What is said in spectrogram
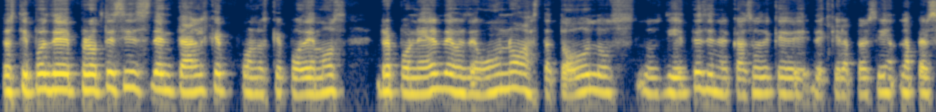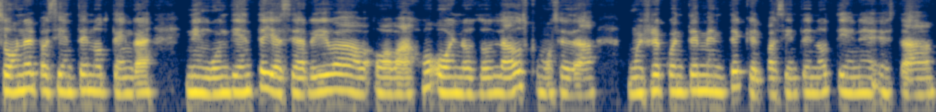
Los tipos de prótesis dental que con los que podemos reponer desde uno hasta todos los, dientes en el caso de que, de que la, persona, el paciente no tenga ningún diente, ya sea arriba o abajo o en los dos lados, como se da muy frecuentemente, que el paciente no tiene, está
